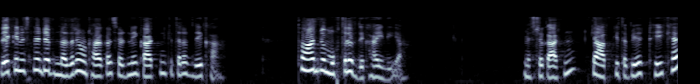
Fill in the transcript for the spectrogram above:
लेकिन इसने जब नज़रें उठाकर सिडनी कार्टन की तरफ़ देखा तो आज जो मुख्तलिफ़ दिखाई दिया। मिस्टर कार्टन, क्या आपकी तबीयत ठीक है?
